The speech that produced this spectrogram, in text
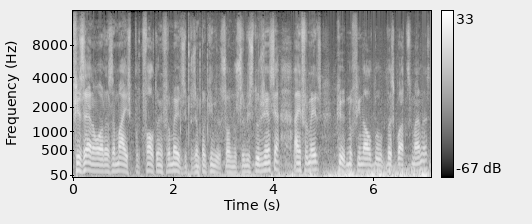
fizeram horas a mais porque faltam enfermeiros, e por exemplo aqui só no serviço de urgência, há enfermeiros que no final do, das quatro semanas,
